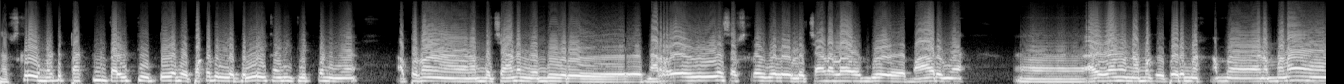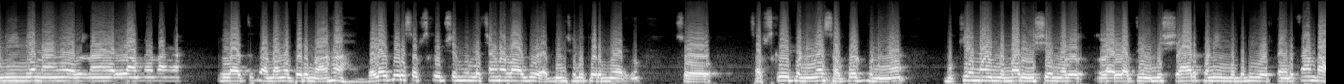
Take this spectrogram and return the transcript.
சப்ஸ்கிரைப் மட்டும் டக்குன்னு தள்ளி விட்டு அந்த பக்கத்தில் உள்ள பெல் ஐக்கானையும் கிளிக் பண்ணுங்கள் அப்பதான் நம்ம சேனல் வந்து ஒரு நிறைய சப்ஸ்கிரைபர் உள்ள சேனலா வந்து மாறுங்க. அதுதாங்க நமக்கு பெருமை. நம்ம நம்மனா நீங்க நாங்க எல்லாம் எல்லாமே நாங்கள் எல்லாத்துக்கும் அதாங்க பெருமை. ஆஹா இவ்வளவு பேர் சப்ஸ்கிரிப்ஷன் உள்ள சேனல் ஆகுது அப்படின்னு சொல்லி பெருமையா இருக்கும். ஸோ சப்ஸ்கிரைப் பண்ணுங்க சப்போர்ட் பண்ணுங்க. முக்கியமா இந்த மாதிரி விஷயங்கள் எல்லாத்தையும் வந்து ஷேர் பண்ணி இந்த மாதிரி ஒருத்தன் இருக்கான்டா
